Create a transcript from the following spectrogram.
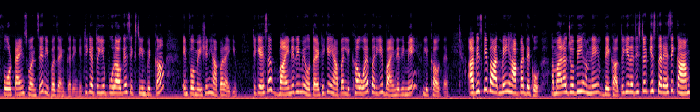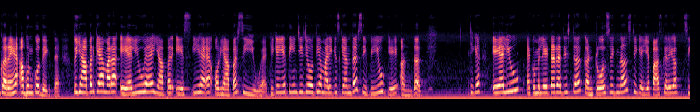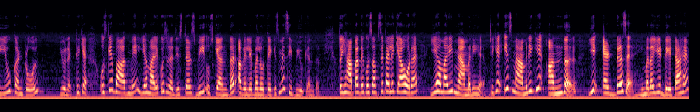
फोर टाइम्स वन से रिप्रेजेंट करेंगे, ठीक है? तो ये पूरा हो गया सिक्सटीन बिट का इन्फॉर्मेशन यहाँ पर आएगी, ठीक है? ये सब बाइनरी में होता है, ठीक है? यहाँ पर लिखा हुआ है, पर ये बाइनरी में लिखा होता है। अब इसके बाद में यहाँ पर देखो, हमारा जो भी हमने देखा तो ये रजिस्टर किस तरह से काम कर रहे हैं, अब उनको देखते हैं। तो यहाँ पर क्या हमारा ए एल यू है, यहाँ पर ए सी है और यहाँ पर सी यू है, ठीक है? ये तीन चीज़ें होती है हमारी किसके अंदर? सी पी यू के अंदर। ठीक है? A L U accumulator register control signals ठीक है? ये पास करेगा सी यू कंट्रोल यूनिट ठीक है? उसके बाद में ये हमारे कुछ रजिस्टर्स भी उसके अंदर अवेलेबल होते हैं, किसमें? सीपीयू के अंदर। तो यहाँ पर देखो, सबसे पहले क्या हो रहा है? ये हमारी मेमोरी है, ठीक है? इस मेमोरी के अंदर ये एड्रेस है मतलब ये डेटा है,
